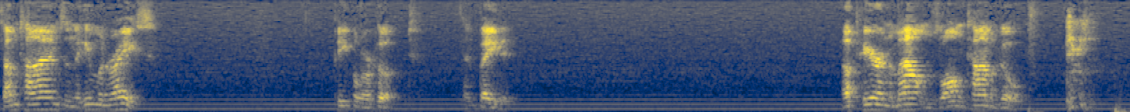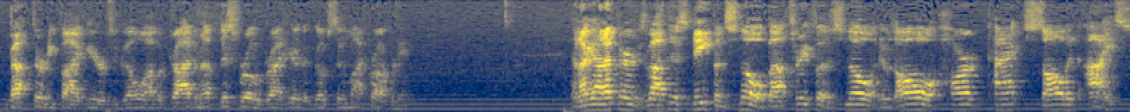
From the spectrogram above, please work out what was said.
Sometimes in the human race, people are hooked and baited. up here in the mountains a long time ago. About 35 years ago, I was driving up this road right here that goes through my property. And I got up there and it was about this deep in snow, about three foot of snow, and it was all hard packed, solid ice.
